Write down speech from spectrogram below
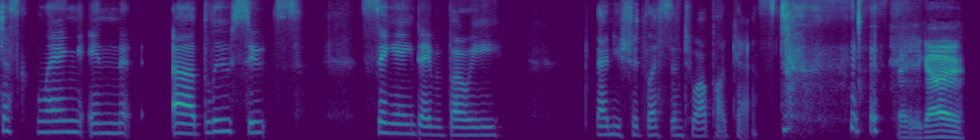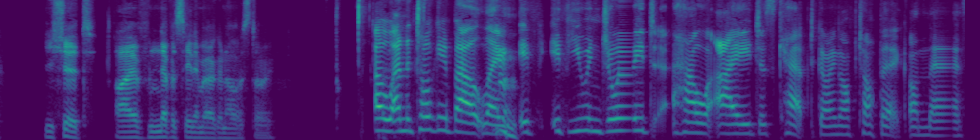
Jessica Lange in uh, blue suits singing David Bowie, then you should listen to our podcast. There you go. You should. I've never seen American Horror Story. Oh, and talking about like if if you enjoyed how I just kept going off topic on this,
